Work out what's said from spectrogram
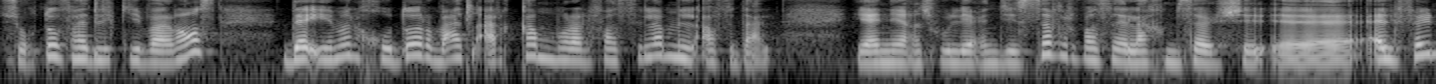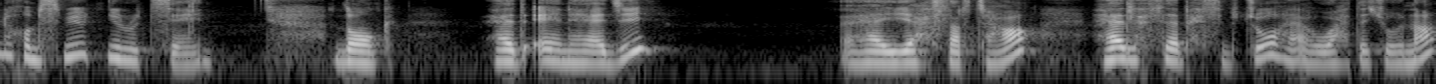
surtout في هاد l'équivalence دائما خذوا ربعة الأرقام مورا الفاصلة من الأفضل. يعني غتولي عندي 0.25 آه 2592 donc هاد n هادي ها هي حصرتها. هاد الحساب حسبته ها هو حطيته هنا.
